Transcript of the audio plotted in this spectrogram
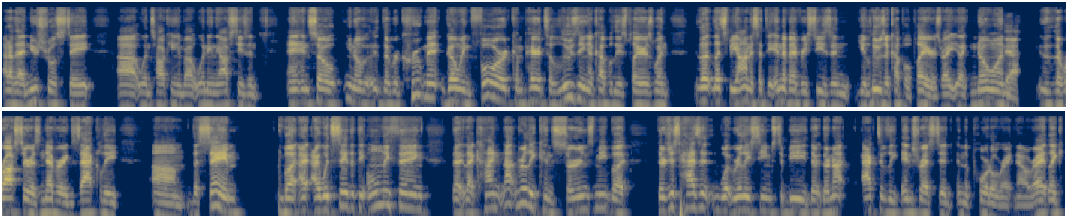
out of that neutral state uh, when talking about winning the offseason. And, and so you know the recruitment going forward compared to losing a couple of these players when let, us be honest at the end of every season you lose a couple of players right? Like no one yeah the roster is never exactly um, the same. But I, I, would say that the only thing that that kind not really concerns me, but there just hasn't what really seems to be they're, they're not actively interested in the portal right now, right? Like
